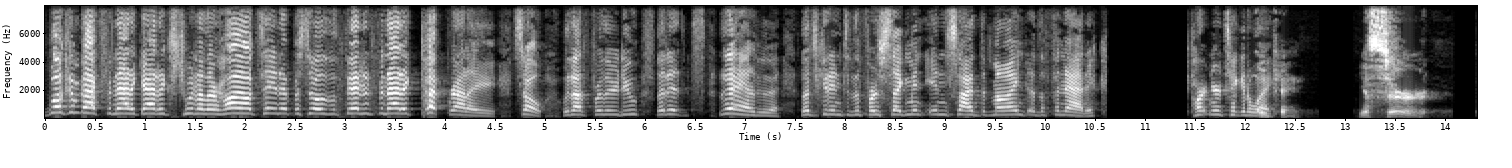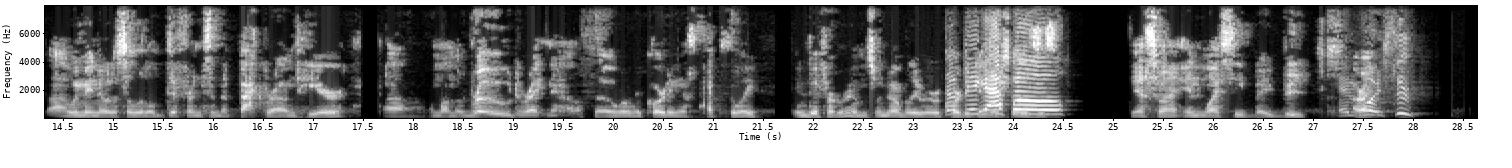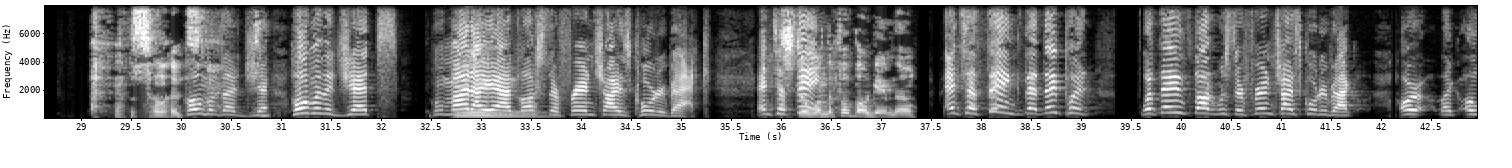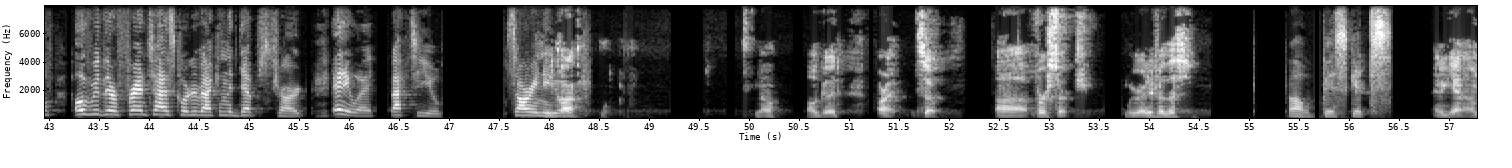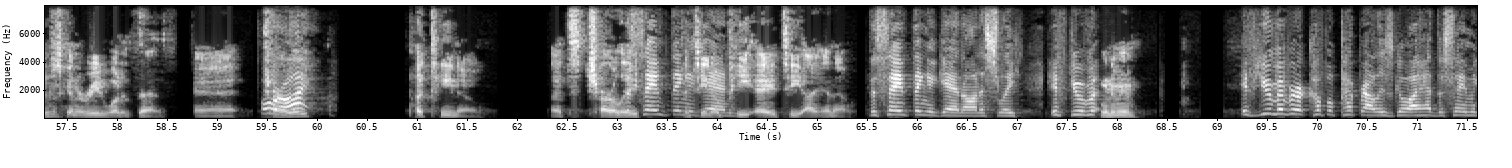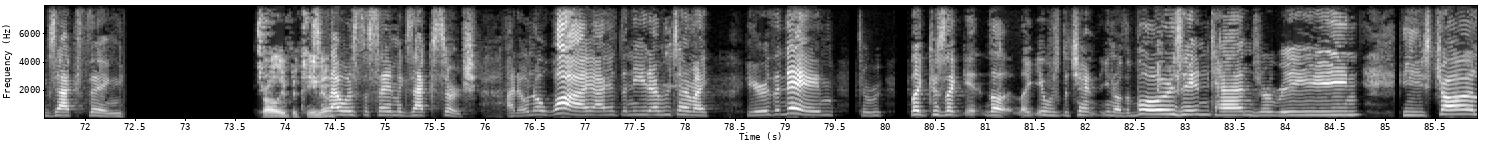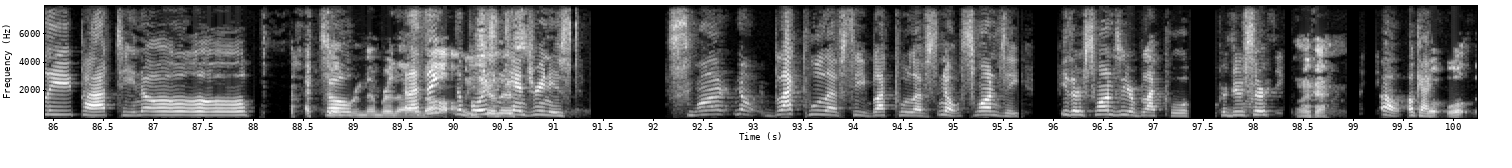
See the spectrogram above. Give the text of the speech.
Welcome back, Fanatic Addicts, to another high octane episode of the Fan in Fanatic Pep Rally. So, without further ado, let it let's get into the first segment inside the mind of the fanatic. Partner, take it away. Okay. Yes, sir. Uh, we may notice a little difference in the background here. Uh, I'm on the road right now, so we're recording this actually in different rooms when normally we record the Big together. Apple. So is, yes, right. NYC, baby. NYC. All right. voice, so let's. home of the Jet, home of the Jets, who might I add lost Mm. their franchise quarterback. And to Still think, won the football game, though. and to think that they put what they thought was their franchise quarterback or like o- over their franchise quarterback in the depth chart. Anyway, back to you. Sorry, New Okay. York. No, all good. All right. So, uh, first search. We ready for this? Oh, biscuits. And again, I'm just going to read what it says. Uh, Charlie right. Patino. That's Charlie The Charlie same thing Patino. P A T I N O. the same thing again. Honestly, if you rem- What do you mean? if you remember a couple pep rallies ago, I had the same exact thing. Charlie Patino? So that was the same exact search. I don't know why I have the need every time I hear the name to re- like because like it the like it was the chant you know the boys in tangerine. He's Charlie Patino. I so- don't remember that And I think all. the boys sure in there's- tangerine is Swan. No, Blackpool FC. Blackpool FC. No, Swansea. Either Swansea or Blackpool. Producer. Okay. Oh, okay. Well, well,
